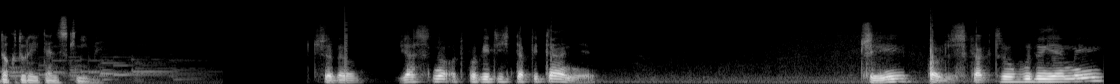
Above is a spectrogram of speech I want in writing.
do której tęsknimy. Trzeba jasno odpowiedzieć na pytanie, czy Polska, którą budujemy,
